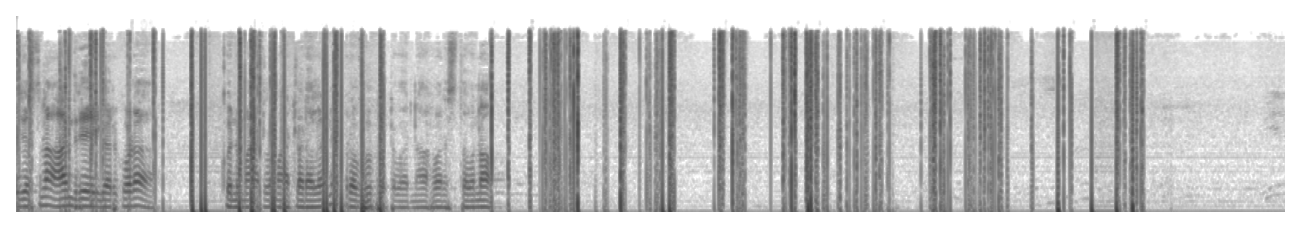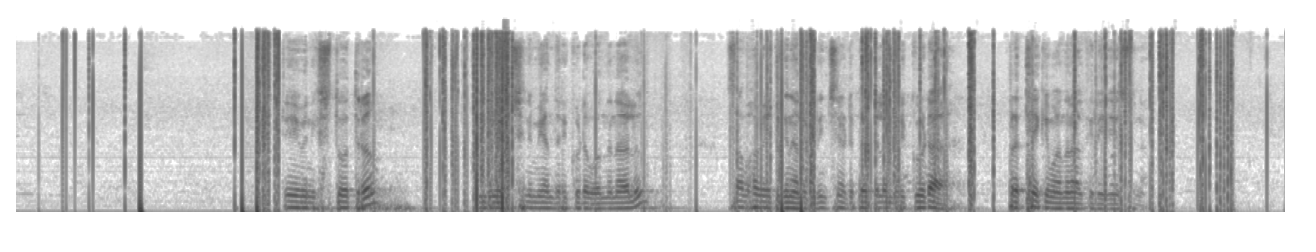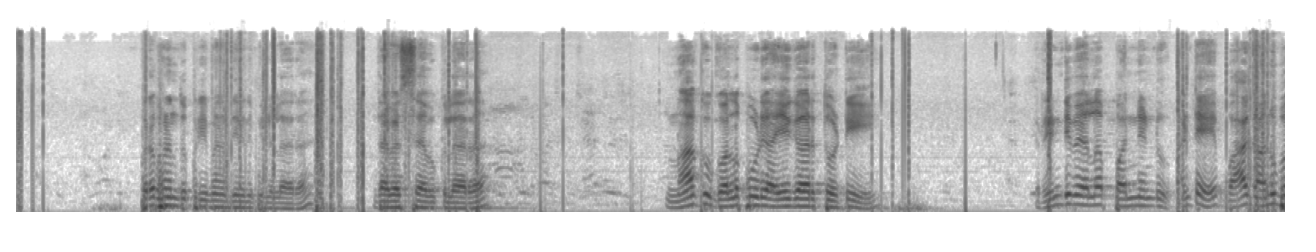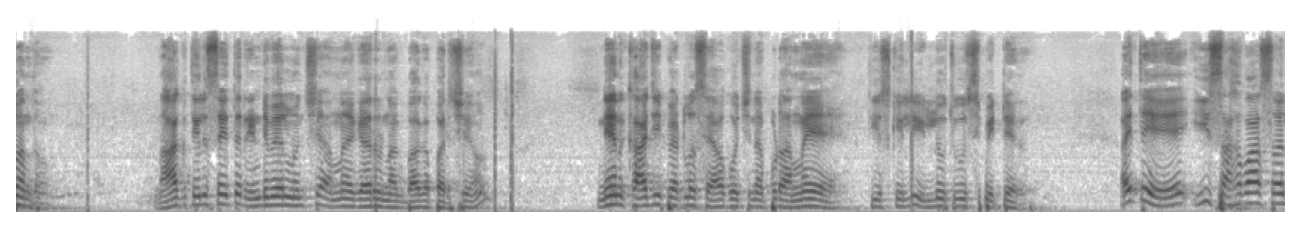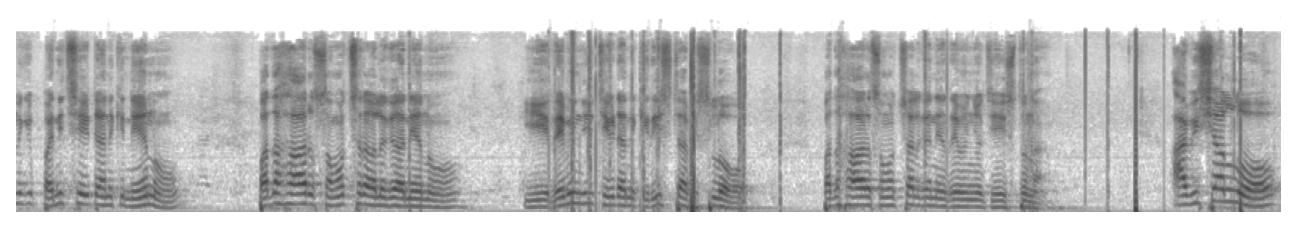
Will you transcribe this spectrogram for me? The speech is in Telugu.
సేవ చేస్తున్న ఆంధ్రేయ గారు కూడా కొన్ని మాటలు మాట్లాడాలని ప్రభు పెట్ట వారిని ఆహ్వానిస్తూ ఉన్నాం. దేవునికి స్తోత్రం. అందరూ వచ్చిన మీ అందరికి కూడా వందనాలు. సభావేదికను అలంకరించినట్టు పెద్దలందరికీ కూడా ప్రత్యేక వందనాలు తెలియజేస్తున్నాను ప్రభనందు ప్రియమైన దేవుని పిల్లలారా దైవ సేవకులారా నాకు గొల్లపూడి అయ్యగారితోటి రెండు వేల పన్నెండు అంటే బాగా అనుబంధం. నాకు తెలిసి అయితే రెండు వేల నుంచి అన్నయ్య గారు నాకు బాగా పరిచయం. నేను కాజీపేటలో సేవకు వచ్చినప్పుడు అన్నయ్య తీసుకెళ్ళి ఇల్లు చూసి పెట్టారు. అయితే ఈ సహవాసానికి పని చేయడానికి నేను పదహారు సంవత్సరాలుగా నేను ఈ రెవెన్యూ చేయడానికి రిజిస్టర్ ఆఫీస్లో పదహారు సంవత్సరాలుగా నేను రెవెన్యూ చేయిస్తున్నా. ఆ విషయాల్లో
